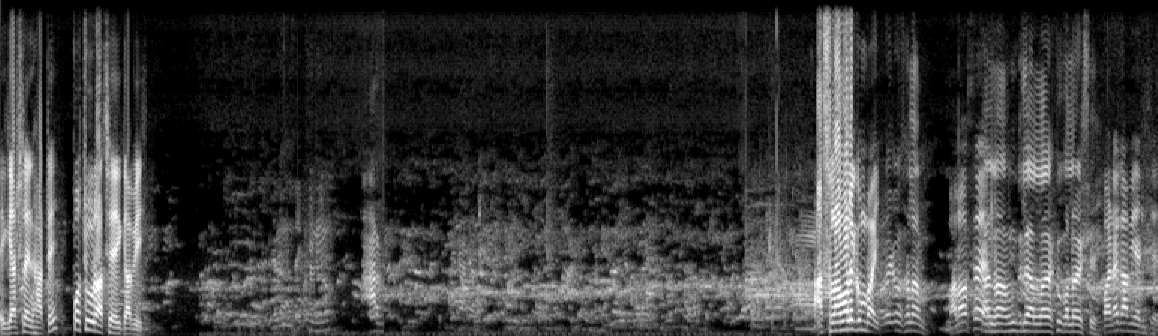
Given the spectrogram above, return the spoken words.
এই গ্যাস লাইন হাটে। প্রচুর আছে এই গাভি। আসসালামু আলাইকুম ভাই। ওয়ালাইকুম সালাম। ভালো আছেন? আলহামদুলিল্লাহ আল্লাহ খুব ভালো রাখছি কয়টা গাভি আনছেন?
